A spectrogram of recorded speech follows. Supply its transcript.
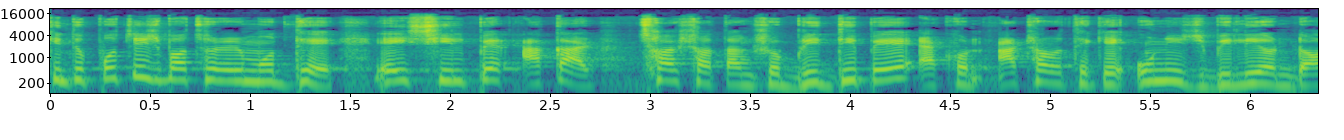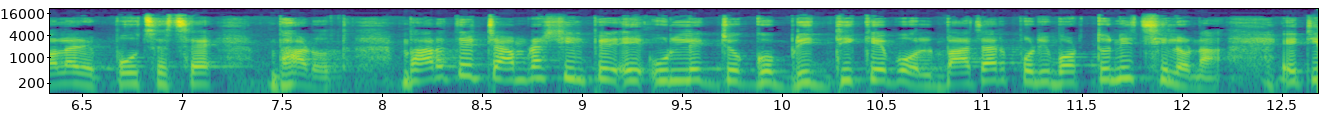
কিন্তু পঁচিশ বছরের মধ্যে এই শিল্পের আকার ছয় শতাংশ বৃদ্ধি পেয়ে এখন আঠারো থেকে উনিশ বিলিয়ন ডলারে পৌঁছেছে ভারত। ভারতের চামড়া শিল্পের এই উল্লেখযোগ্য বৃদ্ধি কেবল বাজার পরিবর্তনই ছিল না, এটি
